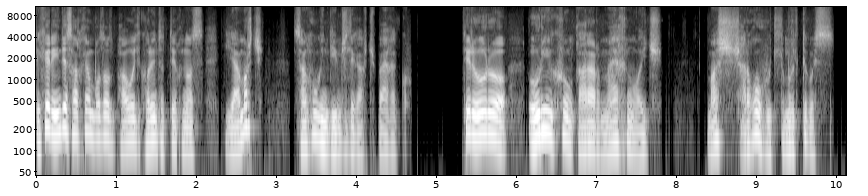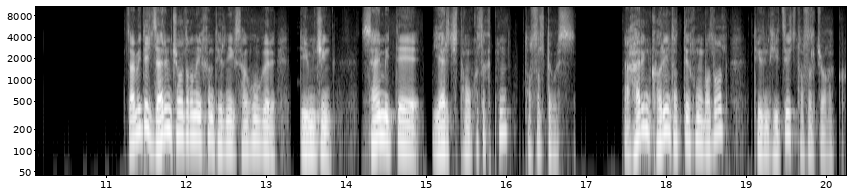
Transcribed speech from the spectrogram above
Тэгэхээр эндээс харах юм бол Паул Коринт хотынхноос ямар ч санхүүгийн дэмжлэг авч байгаагүй. Тэр өөрөө өөрийнхөө гараар майхан ойж маш шаргуу хөдөлмөрлөдөг байсан. За мэдээж зарим чуулганых нь тэрнийг санхүүгээр дэмжин сайн мэдээ ярьж тунхлагт нь тусалдаг байсан. Харин Коринт хотынхан болвол тэрэнд хизээж тусалж байгаагүй.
